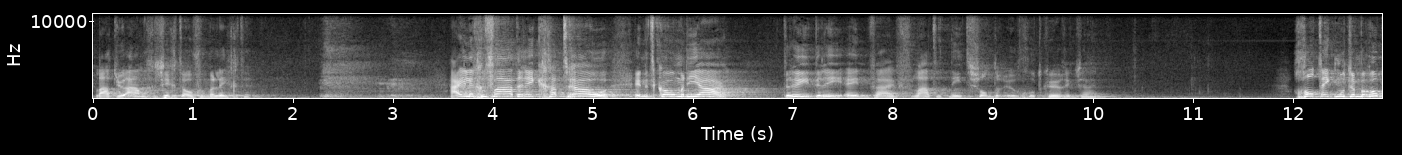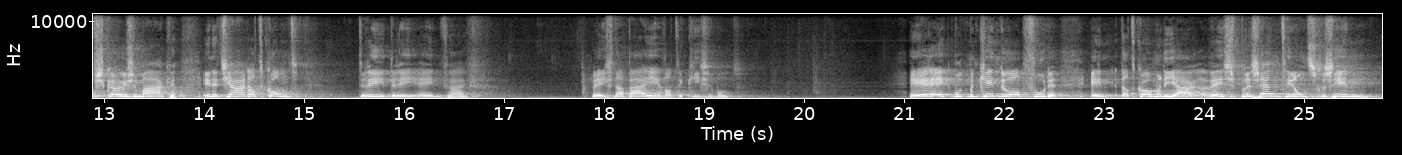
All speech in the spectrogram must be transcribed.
Laat uw aangezicht over me lichten. Heilige Vader, ik ga trouwen in het komende jaar. 3, 3, 1, 5. Laat het niet zonder uw goedkeuring zijn. God, ik moet een beroepskeuze maken in het jaar dat komt. 3, 3, 1, 5. Wees nabij in wat ik kiezen moet. Heren, ik moet mijn kinderen opvoeden in dat komende jaar. Wees present in ons gezin.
